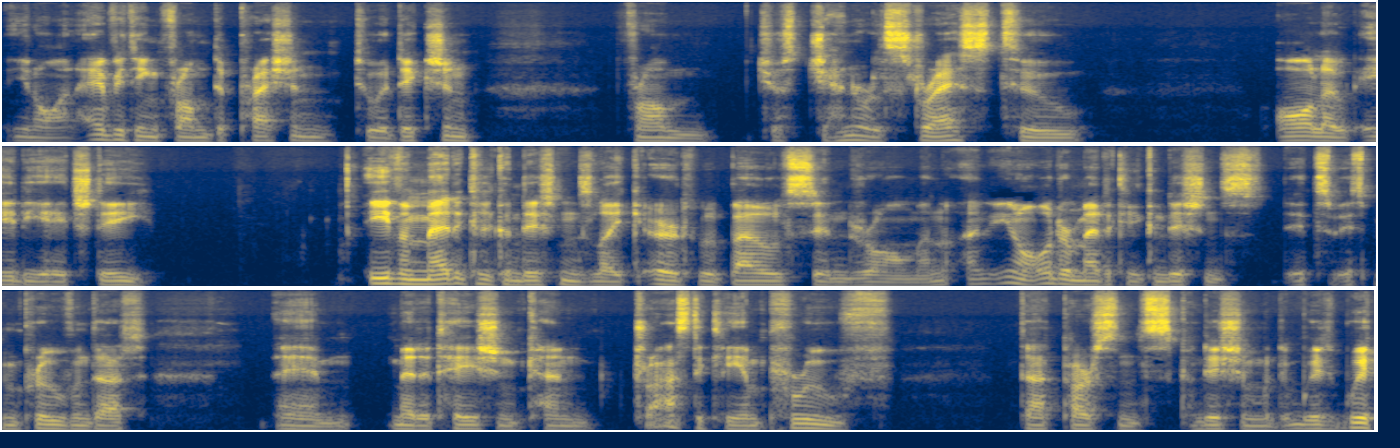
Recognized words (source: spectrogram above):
you know on everything from depression to addiction from just general stress to all out adhd even medical conditions like irritable bowel syndrome and, and you know other medical conditions it's it's been proven that um, meditation can drastically improve that person's condition with with with,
